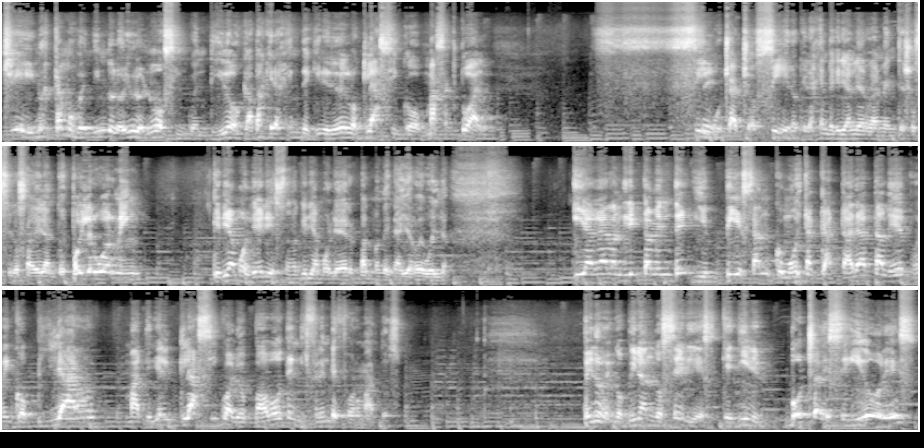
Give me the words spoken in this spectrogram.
che, no estamos vendiendo los libros nuevos 52, capaz que la gente quiere leer lo clásico más actual. Sí, muchachos, sí, lo que la gente quería leer realmente, yo se los adelanto. Spoiler warning, queríamos leer eso, no queríamos leer Batman de Snyder de vuelta. Y agarran directamente y empiezan como esta catarata de recopilar material clásico a lo pavote en diferentes formatos. Pero recopilando series que tienen bocha de seguidores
